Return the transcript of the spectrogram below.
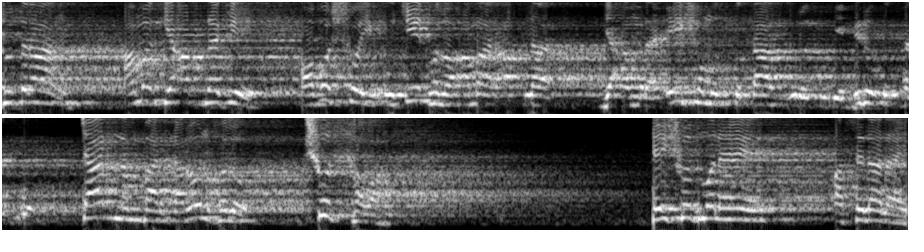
সুতরাং আমাকে, আপনাকে অবশ্যই উচিত হলো আমার, আপনার যে আমরা এই সমস্ত কাজগুলো থেকে বিরত থাকব। চার নাম্বার কারণ হলো সুদ খাওয়া। এই সুদ মনে হয় আছে না নাই?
